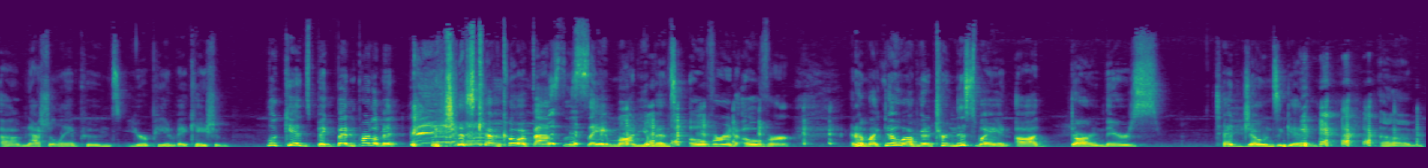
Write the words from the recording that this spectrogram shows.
um, National Lampoon's European Vacation. Look, kids, Big Ben Parliament. We just kept going past the same monuments over and over, and I'm like, no, I'm going to turn this way, and ah, darn, there's Ted Jones again. Um,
